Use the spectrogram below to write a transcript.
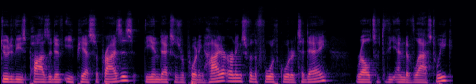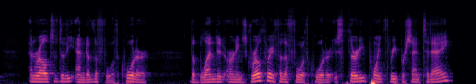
Due to these positive EPS surprises, the index is reporting higher earnings for the fourth quarter today relative to the end of last week and relative to the end of the fourth quarter. The blended earnings growth rate for the fourth quarter is 30.3% today,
